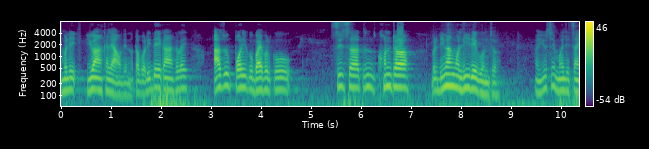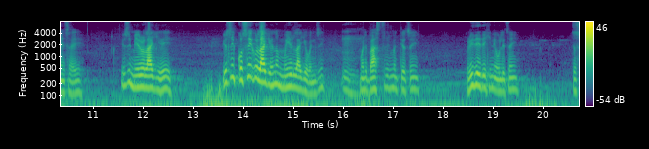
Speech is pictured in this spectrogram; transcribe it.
मैले यो आँखाले आउँदैन। तब हृदयको आँखालाई आज पढेको बाइबलको शीर्ष जुन खण्ड मेरो दिमागमा लिइरहेको हुन्छ। यो चाहिँ मैले चाहिन्छ है। यो चाहिँ मेरो लागि है। यो चाहिँ कसैको लागि होइन मेरो लागि हो भने चाहिँ मैले वास्तविकमा त्यो चाहिँ हृदयदेखि नै उसले चाहिँ जस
